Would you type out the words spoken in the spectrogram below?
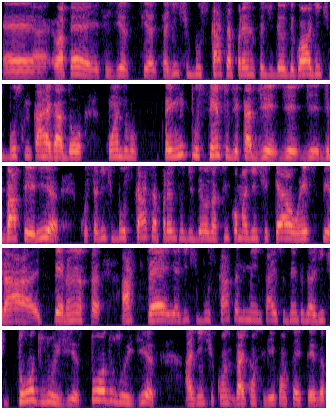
É, eu até esses dias, se, se a gente buscasse a presença de Deus igual a gente busca um carregador quando tem 1% de, de, de, de bateria, se a gente buscasse a presença de Deus assim como a gente quer o respirar, a esperança, a fé, e a gente buscasse alimentar isso dentro da gente todos os dias, todos os dias, a gente vai conseguir com certeza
